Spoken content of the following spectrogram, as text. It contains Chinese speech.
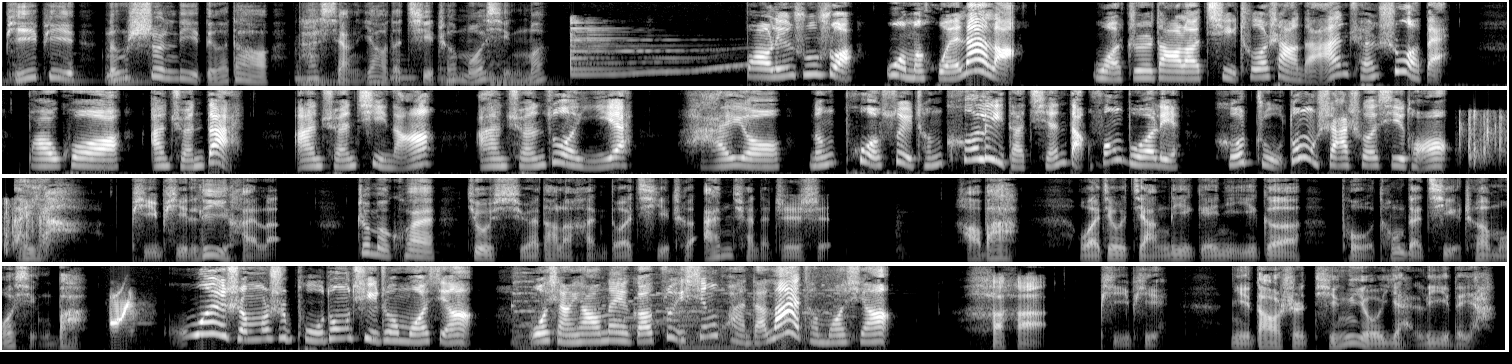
皮皮能顺利得到他想要的汽车模型吗？宝林叔叔，我们回来了。我知道了汽车上的安全设备，包括安全带、安全气囊、安全座椅，还有能破碎成颗粒的前挡风玻璃和主动刹车系统。哎呀，皮皮厉害了，这么快就学到了很多汽车安全的知识。好吧，我就奖励给你一个普通的汽车模型吧。为什么是普通汽车模型？我想要那个最新款的 Light 模型。哈哈，皮皮，你倒是挺有眼力的呀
